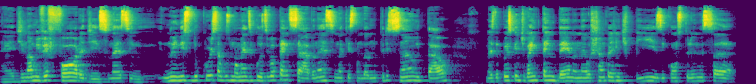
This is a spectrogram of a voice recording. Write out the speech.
é de não me ver fora disso, né? Assim, no início do curso, em alguns momentos, inclusive, eu pensava, né? Assim, na questão da nutrição e tal. Mas depois que a gente vai entendendo, né? O chão que a gente pisa e construindo essa...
